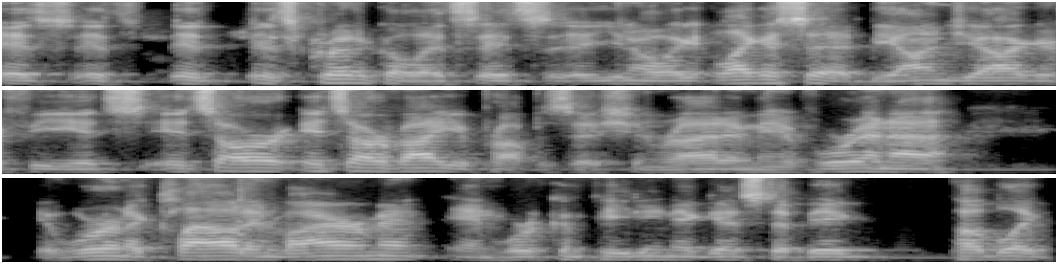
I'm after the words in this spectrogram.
it's it's it's critical. It's it's you know like i said beyond geography it's it's our it's our value proposition right? I mean if we're in a if we're in a cloud environment and we're competing against a big public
